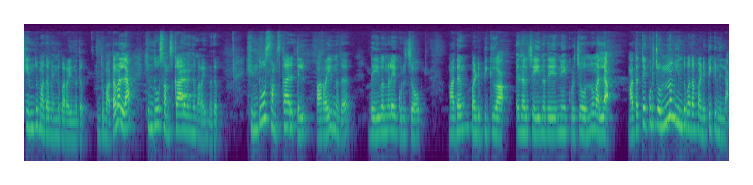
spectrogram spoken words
ഹിന്ദു മതം എന്ന് പറയുന്നത്. ഹിന്ദു മതമല്ല ഹിന്ദു സംസ്കാരം എന്ന് പറയുന്നത്. ഹിന്ദു സംസ്കാരത്തിൽ പറയുന്നത് ദൈവങ്ങളെക്കുറിച്ചോ മതം പഠിപ്പിക്കുക എന്നൊക്കെ ചെയ്യുന്നതിനെക്കുറിച്ചോ ഒന്നുമല്ല. മതത്തെക്കുറിച്ചൊന്നും ഹിന്ദു മതം പഠിപ്പിക്കുന്നില്ല.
